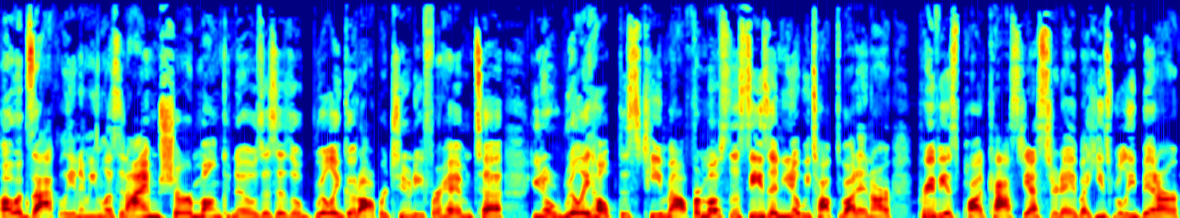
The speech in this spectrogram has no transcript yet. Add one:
Oh, exactly. And I mean, listen, I'm sure Monk knows this is a really good opportunity for him to, you know, really help this team out for most of the season. You know, we talked about it in our previous podcast yesterday, but he's really been our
